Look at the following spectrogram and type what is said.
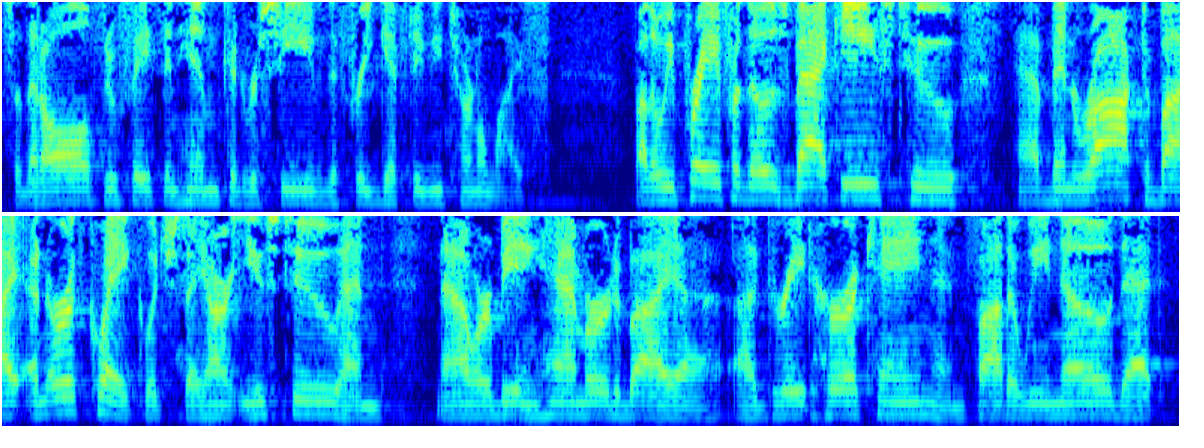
so that all through faith in him could receive the free gift of eternal life. Father, we pray for those back east who have been rocked by an earthquake, which they aren't used to, and now are being hammered by a, a great hurricane. And Father, we know that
